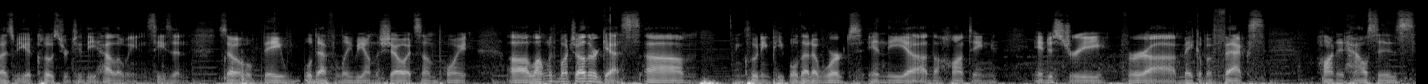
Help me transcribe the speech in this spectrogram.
as we get closer to the Halloween season. So they will definitely be on the show at some point, along with a bunch of other guests, um, including people that have worked in the uh, the haunting industry for uh, makeup effects, haunted houses,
